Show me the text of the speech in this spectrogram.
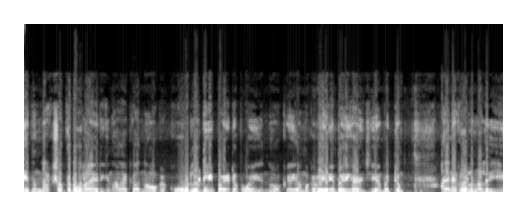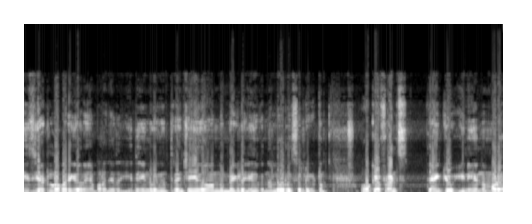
ഏത് നക്ഷത്രത്തിലായിരിക്കുന്നത് അതൊക്കെ നോക്കി കൂടുതൽ ഡീപ്പായിട്ട് പോയി നോക്കി നമുക്ക് വേറെയും പരിഹാരം ചെയ്യാൻ പറ്റും. അതിനേക്കാളും നല്ലത് ഈസി ആയിട്ടുള്ള പരിഹാരം ഞാൻ പറഞ്ഞത് ഇത് നിങ്ങൾ ഇത്രയും ചെയ്തതാണെന്നുണ്ടെങ്കിൽ നിങ്ങൾക്ക് നല്ലൊരു റിസൾട്ട് കിട്ടും. ഓക്കെ ഫ്രണ്ട്സ് താങ്ക് യു ഇനിയും നമ്മുടെ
